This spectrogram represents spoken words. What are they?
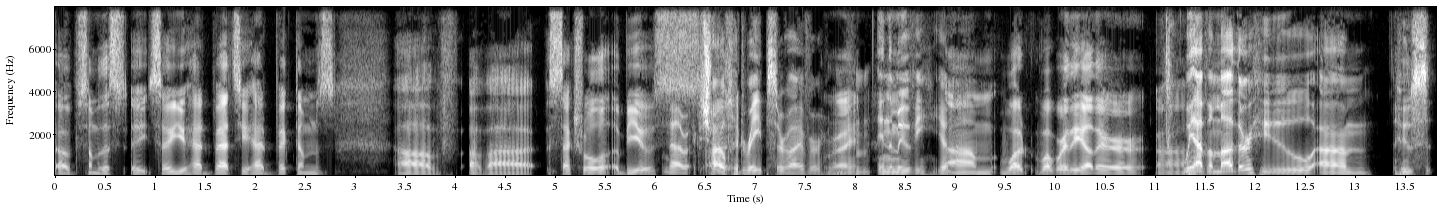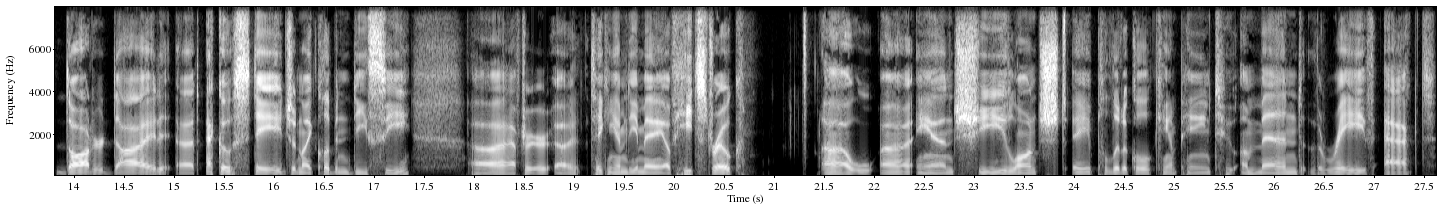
of some of this. So you had vets, you had victims of of uh, sexual abuse, No, childhood rape survivor, Right. Mhm. In the movie, yep. Um, what what were the other? Uh, we have a mother who um, whose daughter died at Echostage, a nightclub in D.C. Uh, after uh, taking MDMA of heat stroke. Uh, uh, and she launched a political campaign to amend the Rave Act,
